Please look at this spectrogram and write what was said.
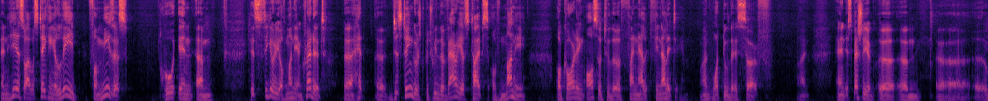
and here, so I was taking a lead from Mises, who in um, his theory of money and credit uh, had uh, distinguished between the various types of money according also to the final finality. Right? What do they serve? Right? And especially uh, um, uh,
